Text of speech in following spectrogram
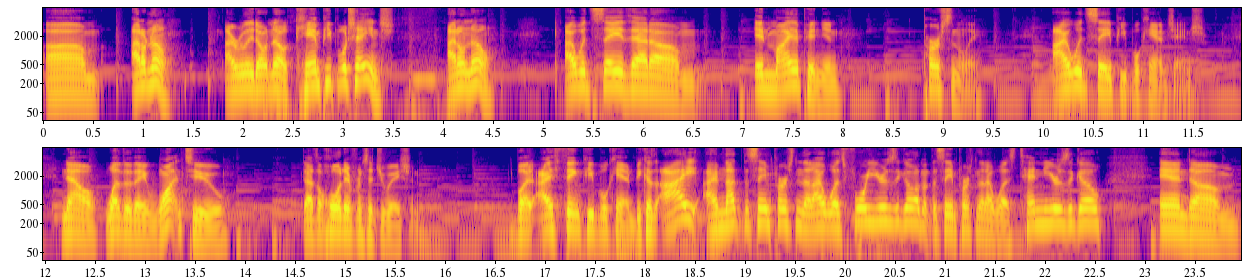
Um, I don't know. I really don't know. Can people change? I don't know. I would say that um, in my opinion personally, I would say people can change. Now, whether they want to, that's a whole different situation. But I think people can because I I'm not the same person that I was 4 years ago. I'm not the same person that I was 10 years ago. And um,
